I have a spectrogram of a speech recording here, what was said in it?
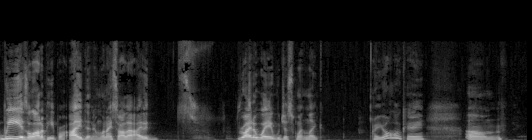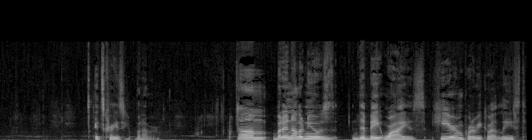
we is a lot of people. I didn't. When I saw that, I right away we just went like, "Are y'all okay?" Um, it's crazy. Whatever. Um, but in other news, debate wise, here in Puerto Rico at least,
